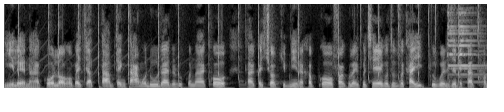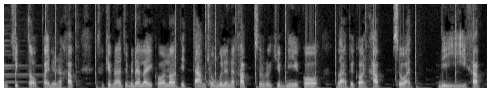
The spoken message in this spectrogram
นี้เลยนะ ก็ลองเอาไปจัดตามแต่งตามกันดูได้นะทุกคนนะก็ถ้าใครชอบคลิปนี้นะครับ ก็ฝากกดไลค์กดแชร์กด subscribe เพื่อเป็นจะได้การทำคลิปต่อไปด้วยนะครับส่วนคลิปหน้าจะเป็นอะไรก็รอติดตามชมกันเลยนะครับสำหรับคลิปนี้ก็ลาไปก่อนครับ สวัสดีครับ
